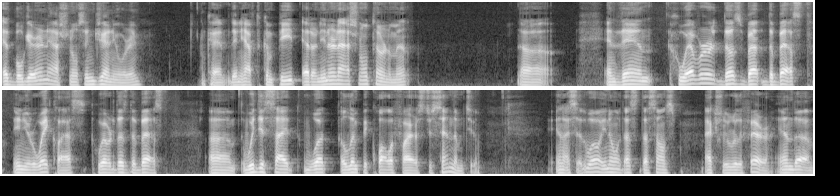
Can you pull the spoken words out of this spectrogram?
at Bulgarian Nationals in January. Okay, then you have to compete at an international tournament. Uh, and then whoever does be- the best in your weight class, whoever does the best, um, we decide what Olympic qualifiers to send them to. And I said, well, you know, that's that sounds actually really fair. And uh,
